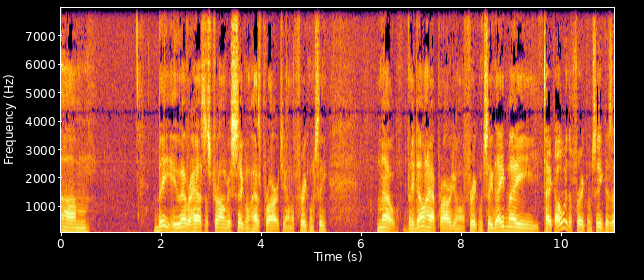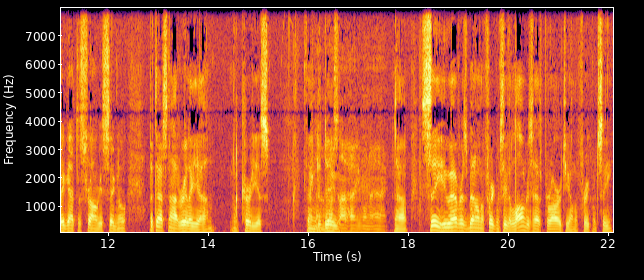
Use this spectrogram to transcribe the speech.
um, B, whoever has the strongest signal has priority on the frequency. No, they don't have priority on the frequency. They may take over the frequency because they got the strongest signal, but that's not really um, a courteous thing No, to do. that's not how you want to act. No. C, whoever has been on the frequency the longest has priority on the frequency.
